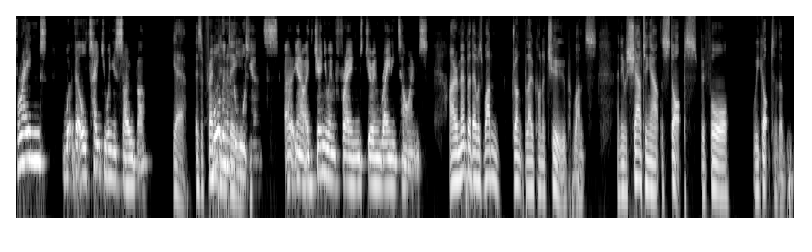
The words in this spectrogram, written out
friend w- that will take you when you're sober. Yeah, is a friend More than indeed. an audience. Uh, you know, a genuine friend during rainy times. I remember there was one drunk bloke on a tube once, and he was shouting out the stops before we got to them,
